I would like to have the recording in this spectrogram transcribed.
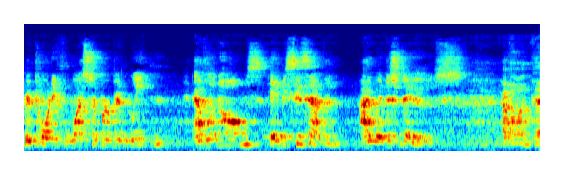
Reporting from West Suburban Wheaton, Evelyn Holmes, ABC 7 Eyewitness News. Evelyn,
